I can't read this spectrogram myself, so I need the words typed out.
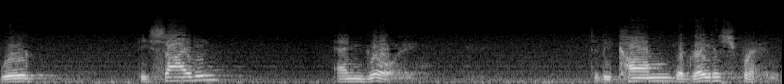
we're deciding and going to become the greatest friend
